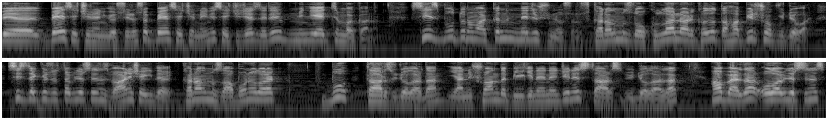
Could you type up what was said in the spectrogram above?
B, seçeneğini gösteriyorsa B seçeneğini seçeceğiz dedi Milli Eğitim Bakanı. Siz bu durum hakkında ne düşünüyorsunuz? Kanalımızda okullarla alakalı daha birçok video var. Siz de göz atabilirsiniz ve aynı şekilde kanalımıza abone olarak bu tarz videolardan yani şu anda bilgileneceğiniz tarz videolardan haberdar olabilirsiniz.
